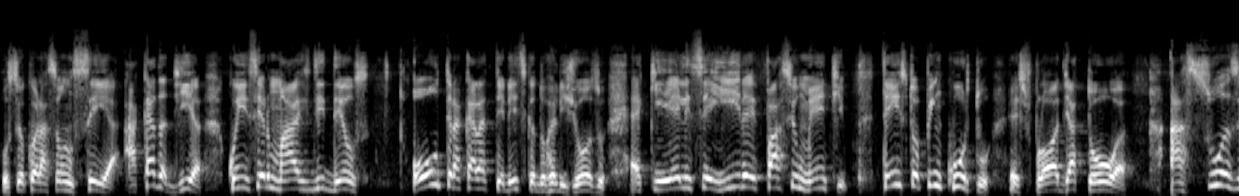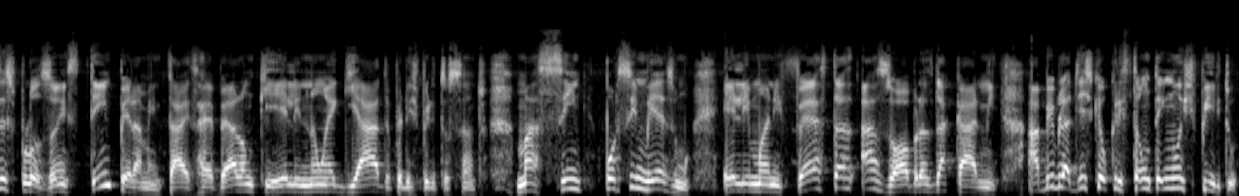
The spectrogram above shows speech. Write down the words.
O seu coração anseia a cada dia conhecer mais de Deus. Outra característica do religioso é que ele se ira facilmente, tem estopim curto, explode à toa. As suas explosões temperamentais revelam que ele não é guiado pelo Espírito Santo, mas sim por si mesmo. Ele manifesta as obras da carne. A Bíblia diz que o cristão tem um espírito,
